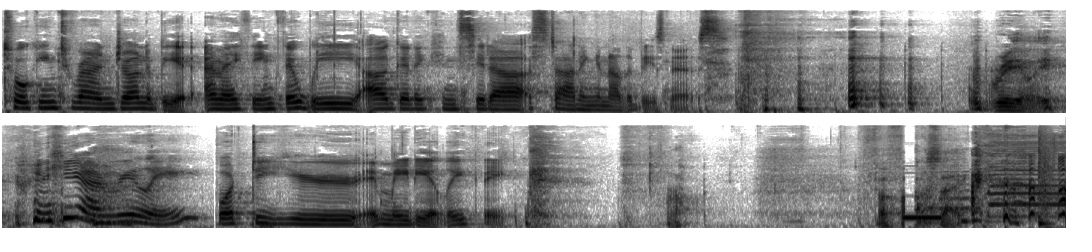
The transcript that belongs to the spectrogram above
talking to Ryan John a bit, and I think that we are going to consider starting another business. Really? yeah, really. What do you immediately think? For fuck's sake.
